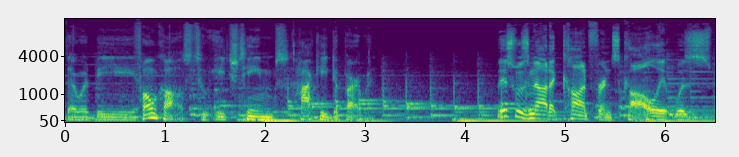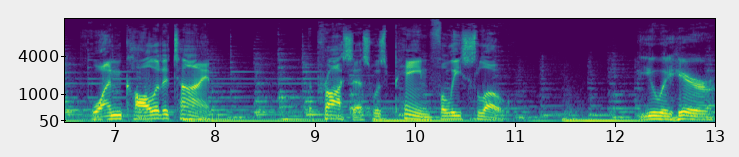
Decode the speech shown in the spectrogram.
there would be phone calls to each team's hockey department. This was not a conference call, it was one call at a time. The process was painfully slow. You would hear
